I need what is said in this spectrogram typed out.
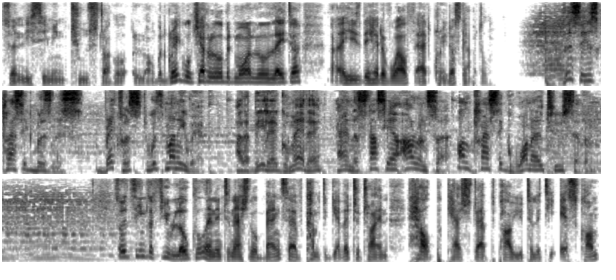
certainly seeming to struggle along. But Greg will chat a little bit more a little later. Uh, he's the head of wealth at Cratos Capital. This is Classic Business. Breakfast with MoneyWeb. Arabile Gumede and Nastasia Arendse on Classic 1027. So it seems a few local and international banks have come together to try and help cash strapped power utility Eskom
